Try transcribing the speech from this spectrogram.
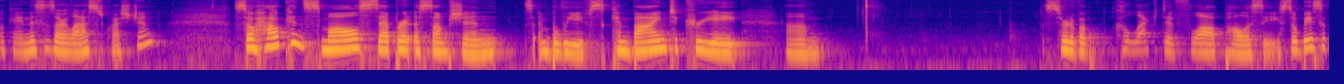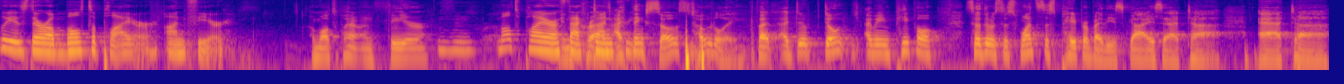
Okay, and this is our last question. So, how can small, separate assumptions and beliefs combine to create um, sort of a collective flaw policy? So, basically, is there a multiplier on fear? A multiplier on fear. Multiplier effect on I think so, totally. But I do, don't. I mean, people. So there was this once this paper by these guys at uh, at uh,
